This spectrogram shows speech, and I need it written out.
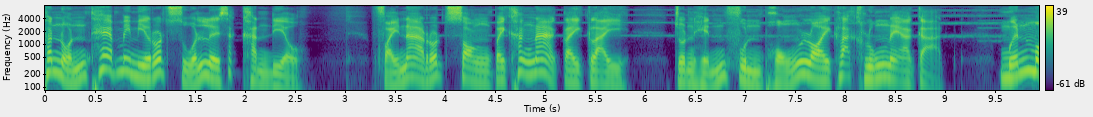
ถนนแทบไม่มีรถสวนเลยสักคันเดียว ไฟหน้ารถส่องไปข้างหน้าไกลๆ จนเห็นฝุ่นผงลอยคละคลุ้งในอากาศ เหมือนหม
